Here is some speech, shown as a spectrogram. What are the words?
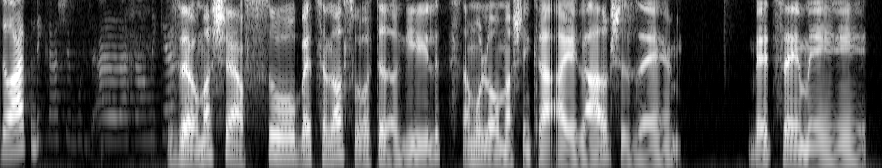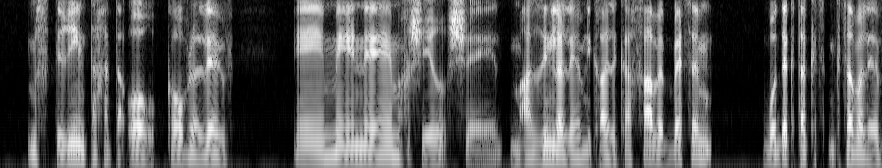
זו הבדיקה שבוצעה לו לאחר מכן. זהו, מה שעשו, בעצם לא עשו הולטר רגיל, שמו לו מה שנקרא ILR, שזה בעצם אה, מסתירים תחת האור, קרוב ללב, אה, מעין אה, מכשיר שמאזין ללב, נקרא לזה ככה, ובעצם בודק את הקצ- קצב הלב.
